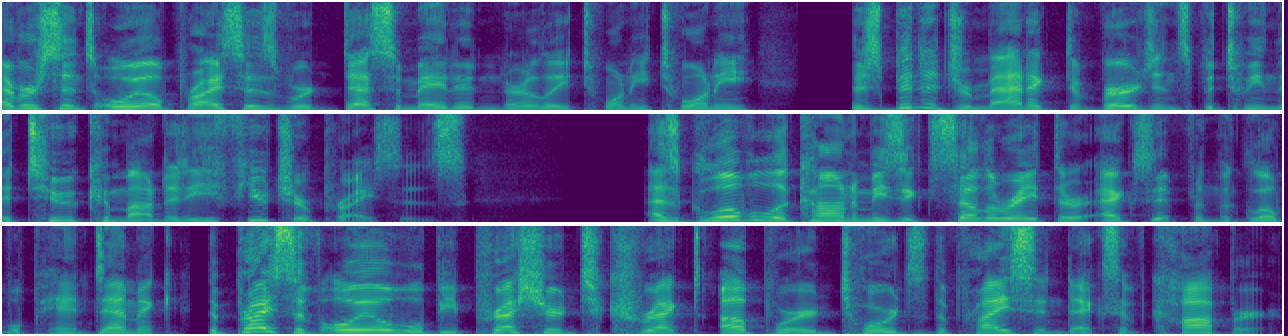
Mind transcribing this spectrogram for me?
Ever since oil prices were decimated in early 2020, there's been a dramatic divergence between the two commodity future prices. As global economies accelerate their exit from the global pandemic, the price of oil will be pressured to correct upward towards the price index of copper.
